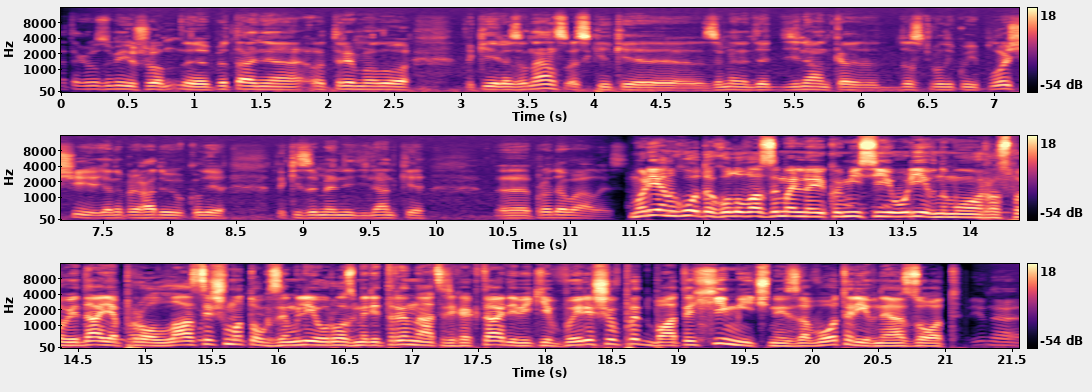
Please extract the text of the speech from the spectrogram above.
Я так розумію, що е, питання отримало такий резонанс, оскільки е, земельна ділянка досить великої площі. Я не пригадую, коли такі земельні ділянки е, продавались. Мар'ян Года, голова земельної комісії у Рівному, розповідає про ласий шматок землі у розмірі 13 гектарів, який вирішив придбати хімічний завод Рівне Азот. Рівне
